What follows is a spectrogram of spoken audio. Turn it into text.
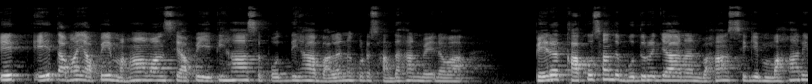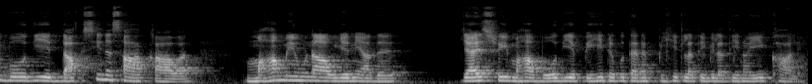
ඒත් ඒ තමයි අපේ මහාවන්සේ අපේ ඉතිහාස පොද්ධිහා බලනකොට සඳහන් වෙනවා පෙර කකුසඳ බුදුරජාණන් වහන්සේගේ මහරි බෝධියයේ දක්ෂිණ සාකාවත් මහමෙවුණා උයන අද ජයශ්‍රී මහා බෝධිය පිහිටපු තැන පිහිටල තිබිලතින ඒ කාලේ.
